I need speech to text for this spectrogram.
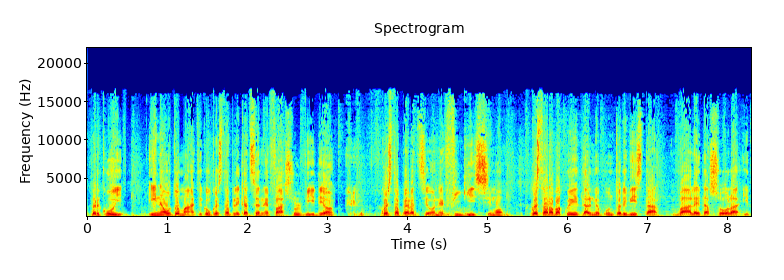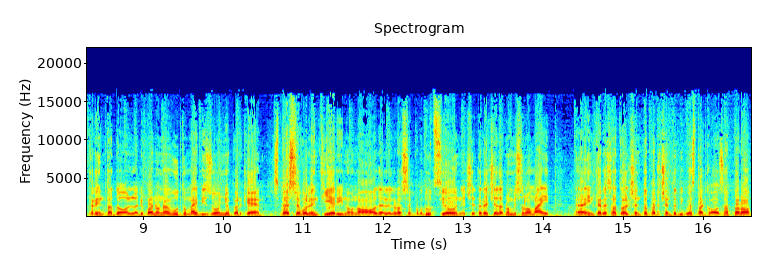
Per cui in automatico questa applicazione fa sul video questa operazione, fighissimo. Questa roba qui dal mio punto di vista vale da sola i 30 dollari. Poi non ho avuto mai bisogno perché spesso e volentieri non ho delle grosse produzioni, eccetera, eccetera. Non mi sono mai eh, interessato al 100% di questa cosa, però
